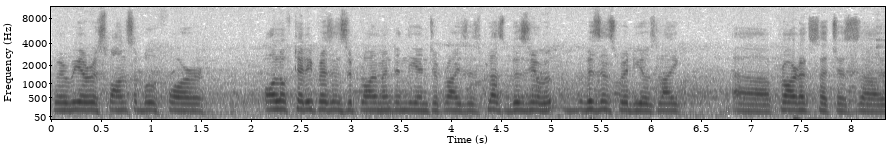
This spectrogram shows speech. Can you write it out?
where we are responsible for all of telepresence deployment in the enterprises, plus business, business videos like uh, products such as uh,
